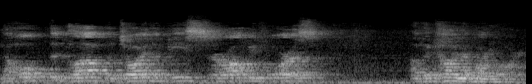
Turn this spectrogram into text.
The hope, the love, the joy, the peace are all before us of the coming of our Lord.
